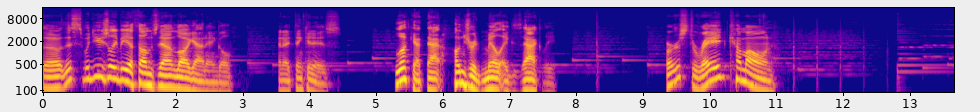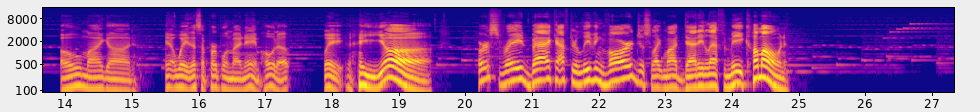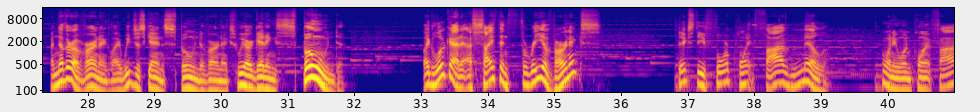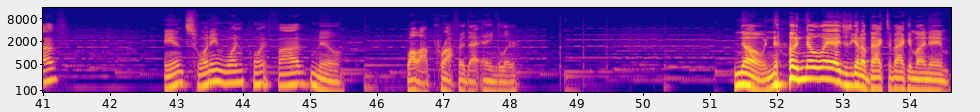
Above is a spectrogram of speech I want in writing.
So this would usually be a thumbs down log out angle. And I think it is. Look at that 100 mil exactly. First raid? Come on. Oh my god. Yeah, wait, that's a purple in my name. Hold up. Wait, yeah. First raid back after leaving Vard, just like my daddy left me. Come on. Another Avernic. Like, we just getting spooned, Avernics. We are getting spooned. Like, look at it. A Scythe and three Avernics? 64.5 mil. 21.5. And 21.5 mil while I profit that angler. No, no, no way I just got a back-to-back -back in my name.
